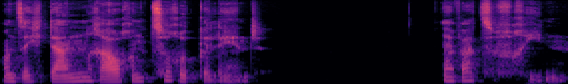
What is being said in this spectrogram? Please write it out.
und sich dann rauchend zurückgelehnt. Er war zufrieden.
